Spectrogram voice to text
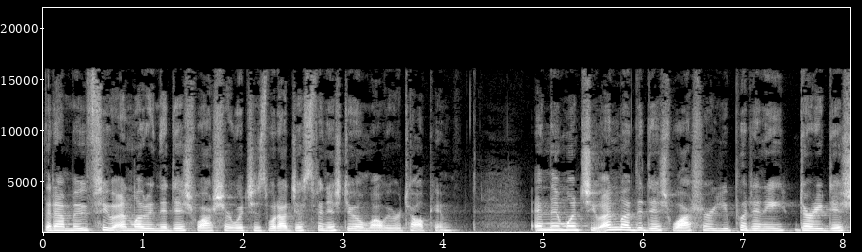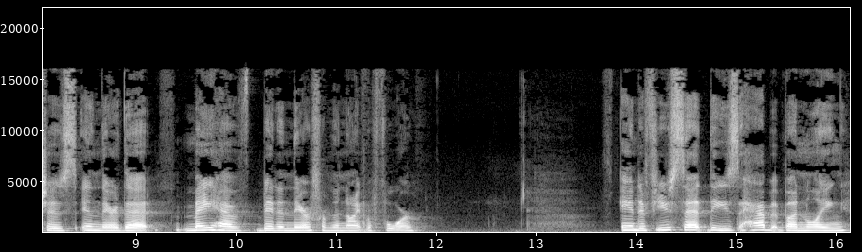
then I move to unloading the dishwasher, which is what I just finished doing while we were talking. And then once you unload the dishwasher, you put any dirty dishes in there that may have been in there from the night before. And if you set these habit bundling,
